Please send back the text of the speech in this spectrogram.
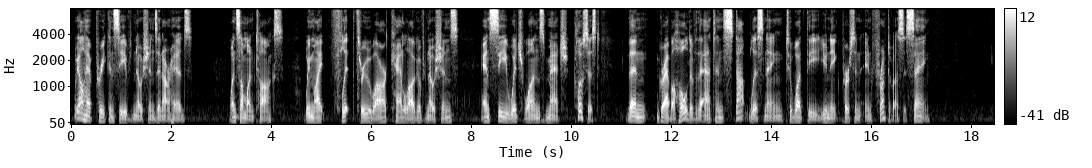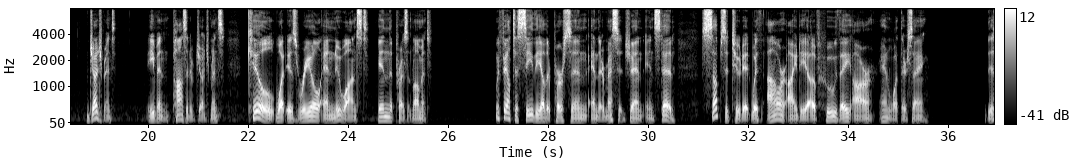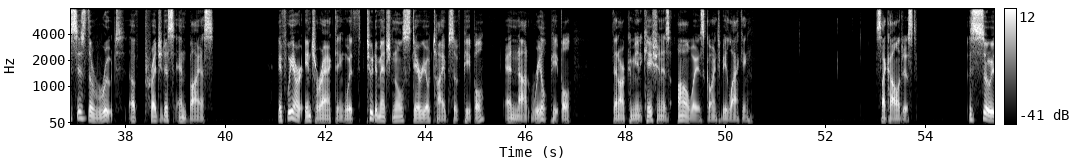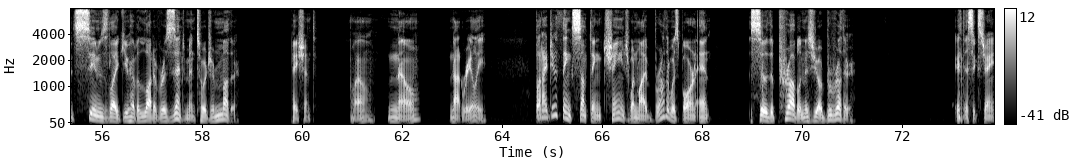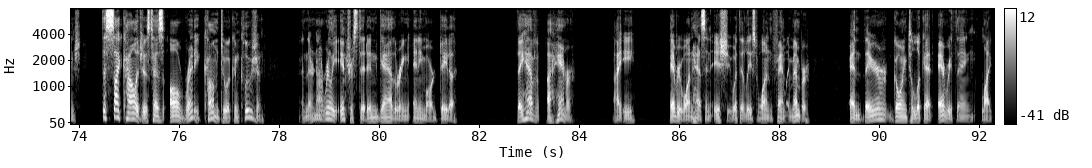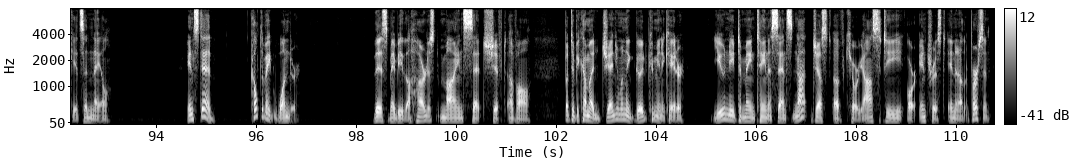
We all have preconceived notions in our heads. When someone talks, we might flit through our catalog of notions and see which ones match closest, then grab a hold of that and stop listening to what the unique person in front of us is saying. Judgment, even positive judgments, kill what is real and nuanced in the present moment. We fail to see the other person and their message and instead substitute it with our idea of who they are and what they're saying. This is the root of prejudice and bias if we are interacting with two dimensional stereotypes of people and not real people, then our communication is always going to be lacking. Psychologist. So it seems like you have a lot of resentment toward your mother. Patient. Well, no, not really. But I do think something changed when my brother was born, and so the problem is your brother. In this exchange, the psychologist has already come to a conclusion. and they're not really interested in gathering any more data. They have a hammer, i.e., everyone has an issue with at least one family member, and they're going to look at everything like it's a nail. Instead, cultivate wonder. This may be the hardest mindset shift of all, but to become a genuinely good communicator, you need to maintain a sense not just of curiosity or interest in another person,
